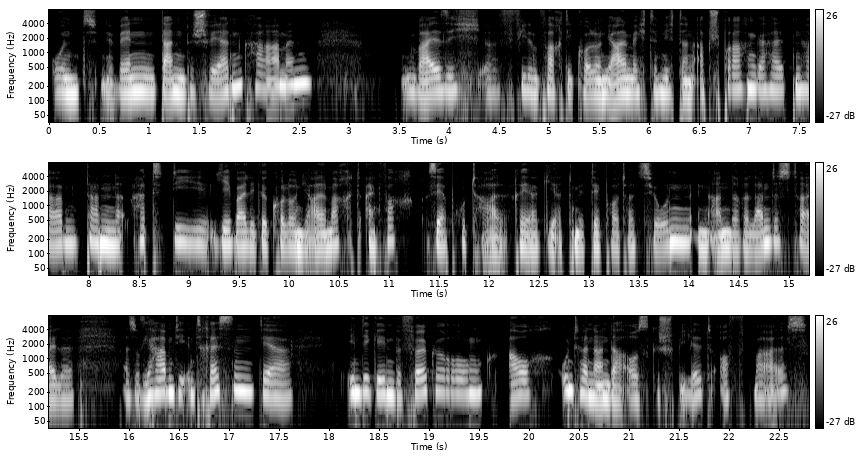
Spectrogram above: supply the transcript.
Und wenn dann Beschwerden kamen, weil sich äh, vielfach die Kolonialmächte nicht an Absprachen gehalten haben, dann hat die jeweilige Kolonialmacht einfach sehr brutal reagiert mit Deportationen in andere Landesteile. Also sie haben die Interessen der indigenen Bevölkerung auch untereinander ausgespielt, oftmals.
